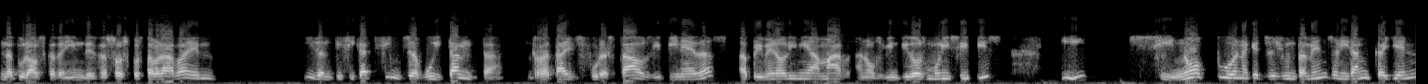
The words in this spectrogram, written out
naturals que tenim. Des de SOS Costa Brava hem identificat fins a 80 retalls forestals i pinedes a primera línia de mar en els 22 municipis i si no actuen aquests ajuntaments aniran caient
